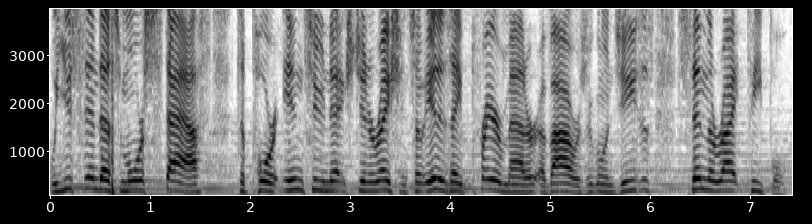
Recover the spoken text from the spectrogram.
will you send us more staff to pour into next generation? So it is a prayer matter of ours. We're going, Jesus, send the right people.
